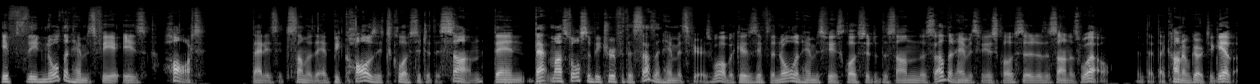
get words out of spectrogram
If the northern hemisphere is hot, that is, it's summer there, because it's closer to the sun, then that must also be true for the southern hemisphere as well, because if the northern hemisphere is closer to the sun, the southern hemisphere is closer to the sun as well. That they kind of go together.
